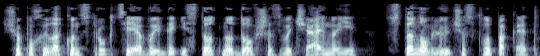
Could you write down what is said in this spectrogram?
що похила конструкція вийде істотно довше звичайної. Встановлюючи склопакет,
